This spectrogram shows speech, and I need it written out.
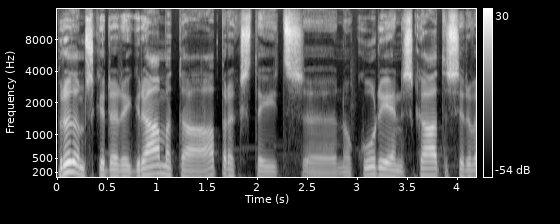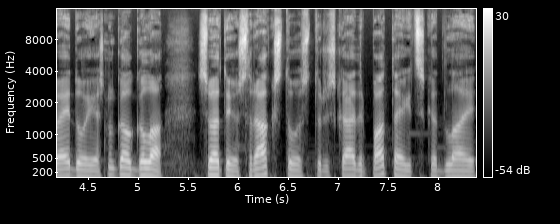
Protams, ka ir arī grāmatā aprakstīts, uh, no kurienes tas ir veidojies. Nu, gal galā svētajos rakstos tur ir skaidri pateikts, ka, lai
